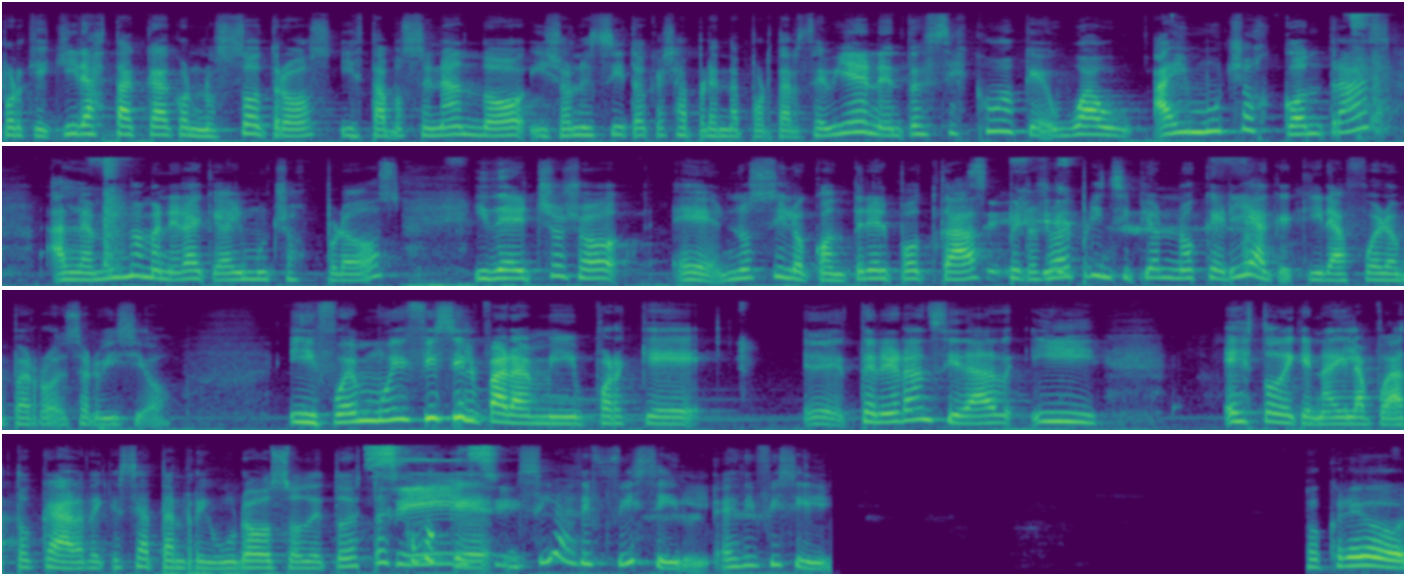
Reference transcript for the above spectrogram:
porque Kira está acá con nosotros y estamos cenando y yo necesito que ella aprenda a portarse bien. Entonces es como que, wow, hay muchos contras a la misma manera que hay muchos pros. Y de hecho yo, eh, no sé si lo conté en el podcast, pero yo al principio no quería que Kira fuera un perro de servicio. Y fue muy difícil para mí porque eh, tener ansiedad y esto de que nadie la pueda tocar, de que sea tan riguroso, de todo esto, es como que sí. sí, es difícil, es difícil. Yo creo,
